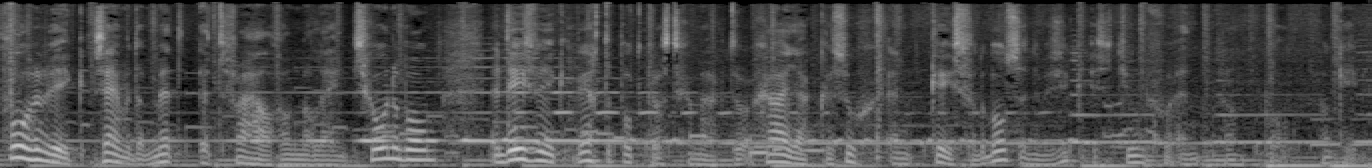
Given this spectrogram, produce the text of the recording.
Volgende week zijn we dan met het verhaal van Marlijn Schoneboom. En deze week werd de podcast gemaakt door Gaia Kazoeg en Kees van der Bos. En de muziek is Tune for N van Paul van Kemenaar.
